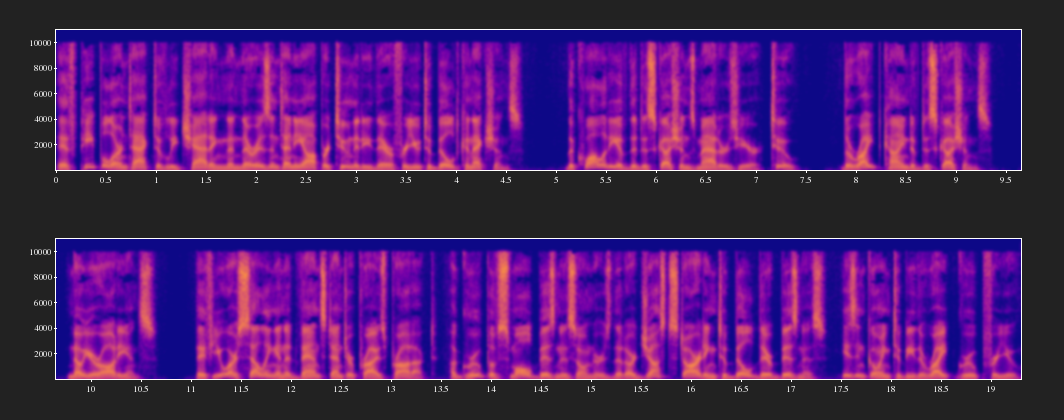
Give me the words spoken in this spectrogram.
If people aren't actively chatting, then there isn't any opportunity there for you to build connections. The quality of the discussions matters here, too. The right kind of discussions. Know your audience. If you are selling an advanced enterprise product, a group of small business owners that are just starting to build their business isn't going to be the right group for you.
